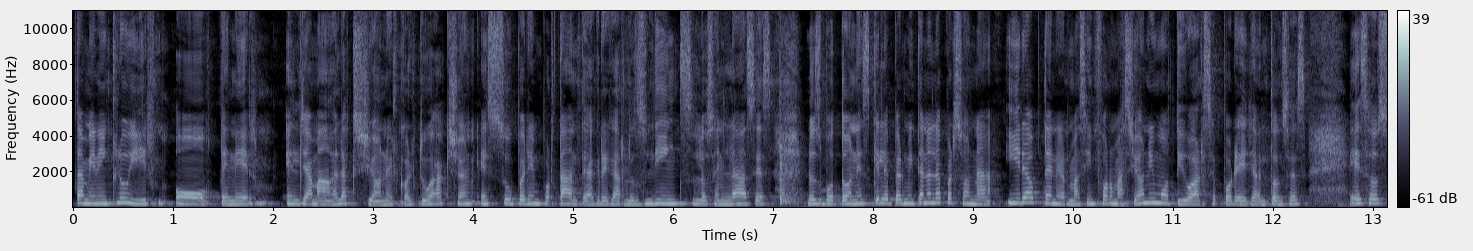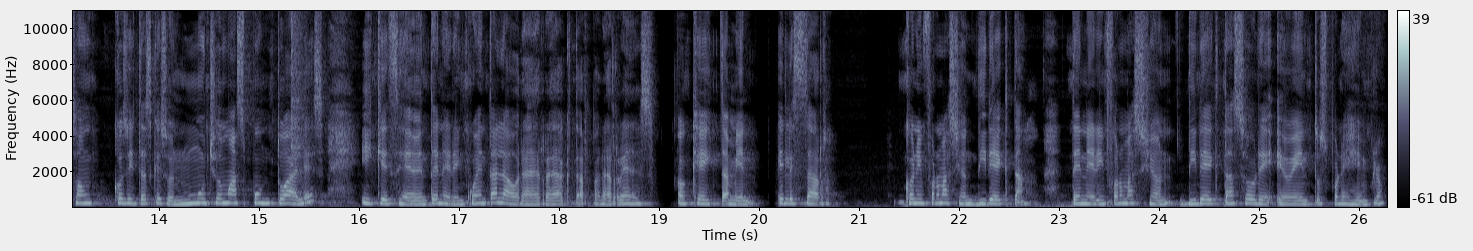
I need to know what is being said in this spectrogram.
También incluir o tener el llamado a la acción, el call to action, es súper importante. Agregar los links, los enlaces, los botones que le permitan a la persona ir a obtener más información y motivarse por ella. Entonces, esas son cositas que son mucho más puntuales y que se deben tener en cuenta a la hora de redactar para redes. Ok, también el estar con información directa, tener información directa sobre eventos, por ejemplo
